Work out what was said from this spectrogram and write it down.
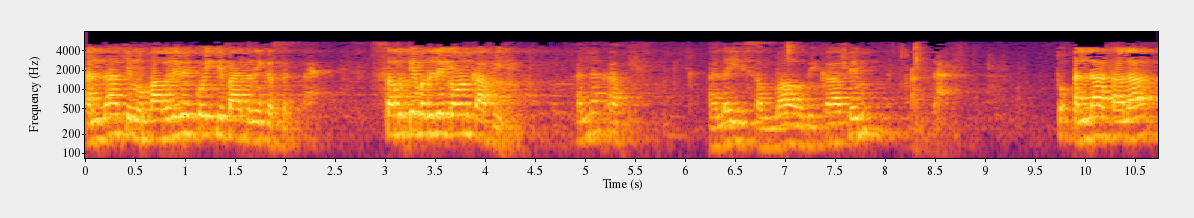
اللہ کے مقابلے میں کوئی کفایت نہیں کر سکتا ہے۔ سب کے بدلے کون کافی ہے اللہ کافی ہے۔ علیہ بکافم اللہ تو اللہ تعالی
